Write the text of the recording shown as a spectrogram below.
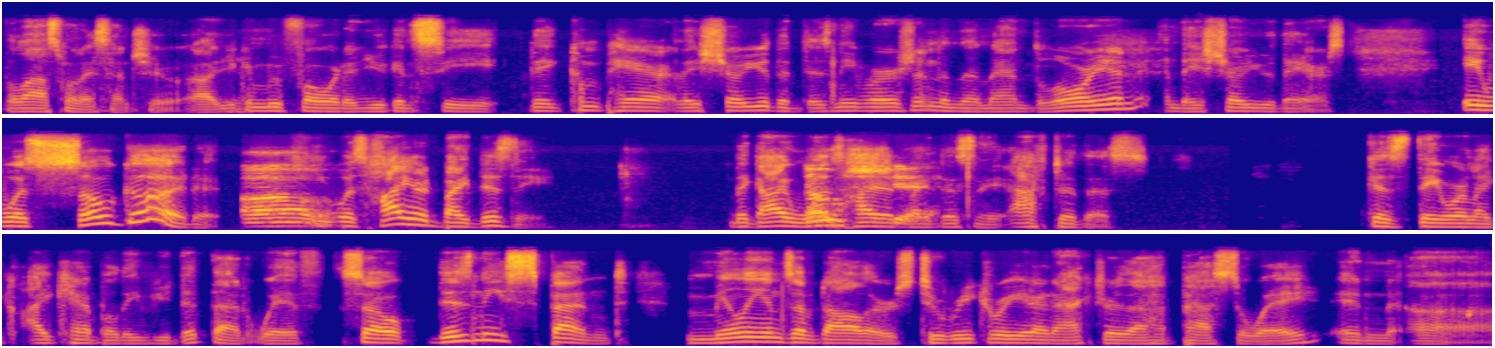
the last one I sent you. Uh, you can move forward and you can see they compare. They show you the Disney version and the Mandalorian, and they show you theirs. It was so good. Oh. He was hired by Disney. The guy was No hired by. Disney after this because they were like, "I can't believe you did that." With so Disney spent millions of dollars to recreate an actor that had passed away in uh,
